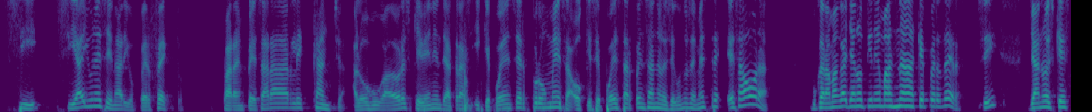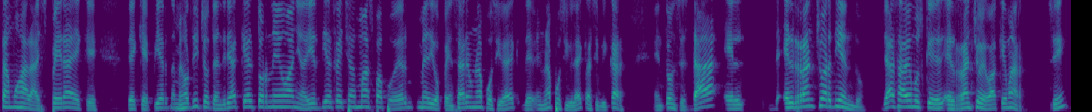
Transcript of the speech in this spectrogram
si, si hay un escenario perfecto para empezar a darle cancha a los jugadores que vienen de atrás y que pueden ser promesa o que se puede estar pensando en el segundo semestre, es ahora. Bucaramanga ya no tiene más nada que perder, ¿sí? Ya no es que estamos a la espera de que, de que pierda, mejor dicho, tendría que el torneo añadir 10 fechas más para poder medio pensar en una posibilidad de, en una posibilidad de clasificar. Entonces, da el, el rancho ardiendo, ya sabemos que el rancho se va a quemar, ¿sí?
